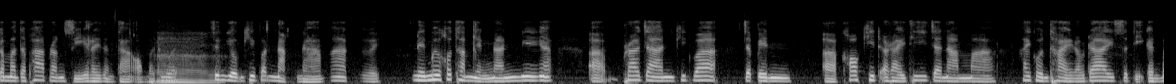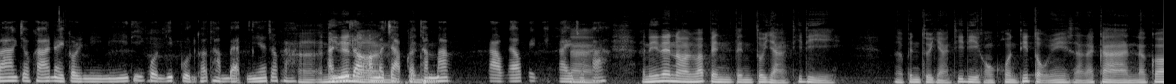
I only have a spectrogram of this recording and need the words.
กัมมันตภาพรังสีอะไรต่างๆออกมาด้วย ซึ่งโยมคิดว่าหนักหนามากเลย ในเมื่อเขาทำอย่างนั้นเนี่ยพระอาจารย์คิดว่าจะเป็นข้อคิดอะไรที่จะนำมาให้คนไทยเราได้สติกันบ้างเจ้าคะในกรณีนี้ที่คนญี่ปุ่นเขาทาแบบนี้เจ้าคะอันนี้เราเอามาจับกับธรรมะเราแล้วเป็นยังไงเจ้าคะอันนี้แน่นอนว่าเป็นเป็นตัวอย่างที่ดี เป็นตัวอย่างที่ดีของคนที่ตกอยู่ในสถานการณ์ แล้วก็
